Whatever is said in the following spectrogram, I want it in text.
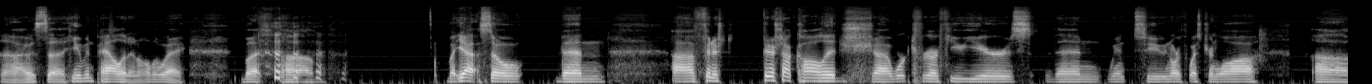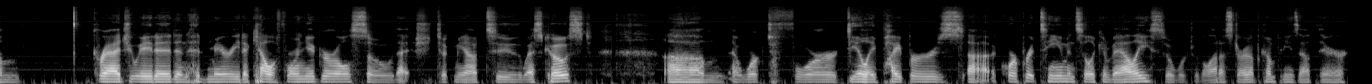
uh, I was a human paladin all the way, but um, but yeah. So then uh, finished finished out college, uh, worked for a few years, then went to Northwestern Law. Um, graduated and had married a California girl, so that she took me out to the West Coast. Um, I worked for DLA Piper's uh, corporate team in Silicon Valley, so worked with a lot of startup companies out there,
